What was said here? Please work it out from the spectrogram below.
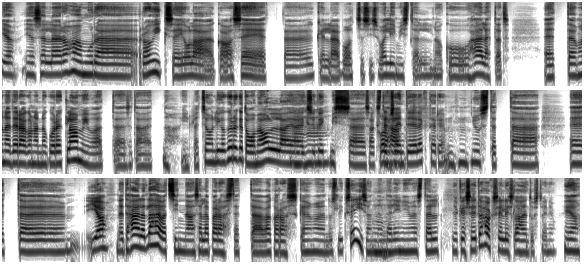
jah, ja selle rahamure raviks ei ole ka see, et äh, kelle poolt sa siis valimistel nagu hääletad et mõned erakonnad nagu reklaamivad äh, seda, et noh, inflatsioon liiga kõrge, toome alla ja mm -hmm. eks ju kõik, mis äh, saaks 3 teha. kolm sendi elekter ja. -hmm, just, et äh, et jah, need hääled lähevad sinna sellepärast, et väga raske majanduslik seis on mm. nendel inimestel. ja kes ei tahaks sellist lahendust, on ju. jah,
